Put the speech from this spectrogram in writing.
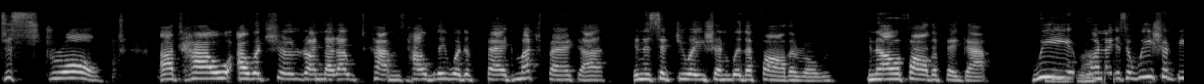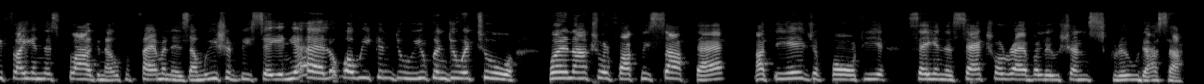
distraught at how our children, their outcomes, how they would have fared much better in a situation with a father role, you know, a father figure. We, mm-hmm. like I said, we should be flying this flag now for feminism. We should be saying, yeah, look what we can do. You can do it too. When in actual fact, we sat there at the age of 40 saying the sexual revolution screwed us up.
